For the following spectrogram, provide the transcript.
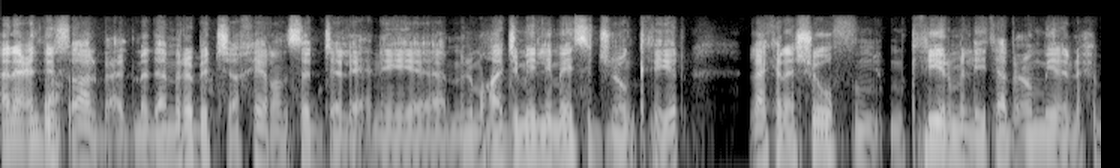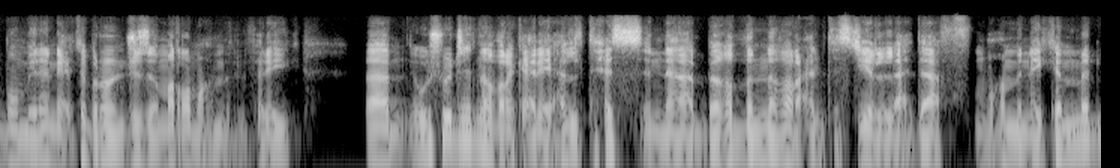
أنا عندي صح. سؤال بعد ما دام ريبتش أخيرا سجل يعني من المهاجمين اللي ما يسجلون كثير لكن أشوف كثير من اللي يتابعون ميلان يحبون ميلان يعتبرونه جزء مرة مهم في الفريق فوش وجهة نظرك عليه؟ هل تحس إنه بغض النظر عن تسجيل الأهداف مهم إنه يكمل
